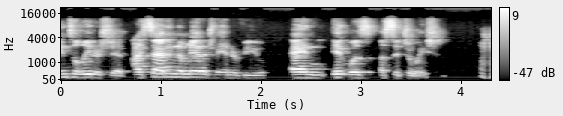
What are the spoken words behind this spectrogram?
into leadership, I sat in a management interview and it was a situation.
